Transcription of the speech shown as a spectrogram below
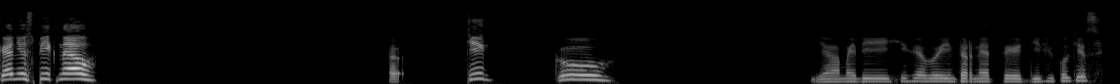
Can you speak now? Uh, Tinku. Yeah, maybe he have internet uh, difficulties.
